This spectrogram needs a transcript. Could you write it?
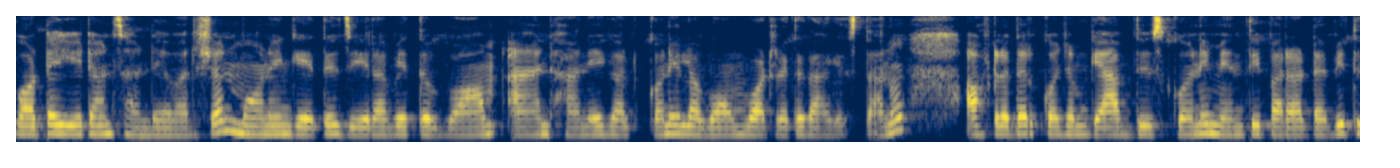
What eight and Sunday version. Morning అయితే jeera with warm and honey కలుపుకొని ఇలా వామ్ వాటర్ అయితే తాగేస్తాను. ఆఫ్టర్ దట్ కొంచెం గ్యాప్ తీసుకొని మెంతి పరాటా విత్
